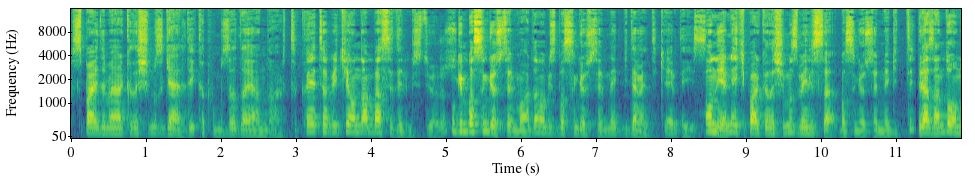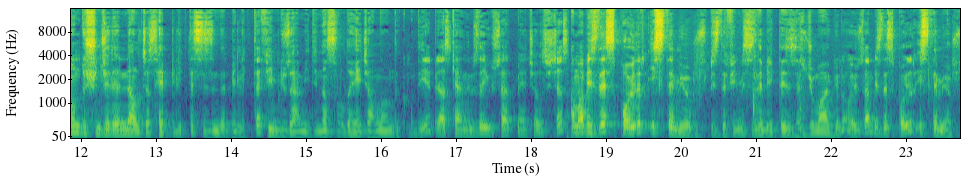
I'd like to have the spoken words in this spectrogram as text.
Spider-Man arkadaşımız geldi, kapımıza dayandı artık. Ve tabii ki ondan bahsedelim istiyoruz. Bugün basın gösterimi vardı ama biz basın gösterimine gidemedik, evdeyiz. Onun yerine ekip arkadaşımız Melisa basın gösterimine gitti. Birazdan da onun düşüncelerini alacağız hep birlikte, sizinle birlikte. Film güzel miydi, nasıldı, heyecanlandık mı diye biraz kendimizi de yükseltmeye çalışacağız. Ama biz de spoiler istemiyoruz. Biz de filmi sizinle birlikte izleyeceğiz Cuma günü. O yüzden biz de spoiler istemiyoruz.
